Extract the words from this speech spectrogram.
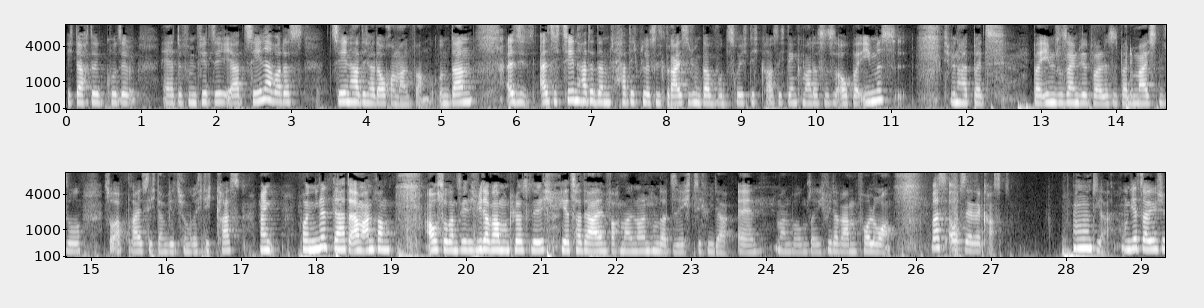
ich dachte kurz, er hätte 45, er hat 10, aber das 10 hatte ich halt auch am Anfang. Und dann, als ich, als ich 10 hatte, dann hatte ich plötzlich 30 und dann wurde es richtig krass. Ich denke mal, dass es auch bei ihm ist. Ich bin halt bei, bei ihm so sein wird, weil es ist bei den meisten so, so ab 30, dann wird es schon richtig krass. Mein Freund Nils, der hatte am Anfang auch so ganz wenig Wiedergaben und plötzlich, jetzt hat er einfach mal 960 wieder, äh, Mann, warum sage ich Wiedergaben, Follower. Was auch sehr, sehr krass ist. Und ja, und jetzt sage ich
